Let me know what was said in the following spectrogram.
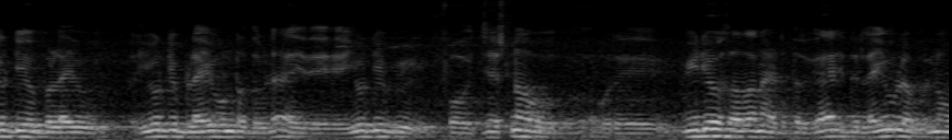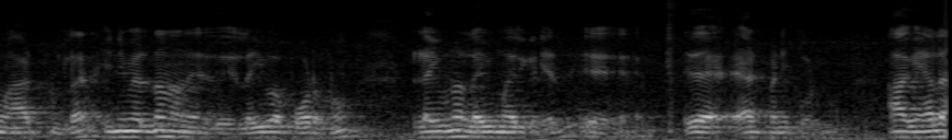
யூடியூப் லைவ் யூடியூப் லைவ்ன்றதை விட இது யூடியூப் ஃபோ ஜஸ்ட் நான் ஒரு வீடியோஸாக தான் நான் எடுத்திருக்கேன். இது லைவில் இன்னும் ஆட் பண்ணல. இனிமேல் தான் நான் இது லைவாக போடணும். லைவ்னால் லைவ் மாதிரி கிடையாது. இதை ஆட் பண்ணி போடணும். ஆகையால்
